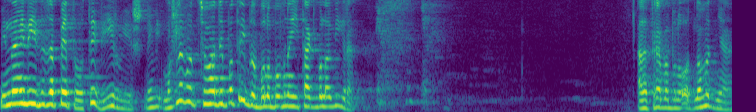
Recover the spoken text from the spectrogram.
Він навіть її не запитував, ти віруєш? Не ві... Можливо, цього не потрібно було, бо в неї і так була віра. Але треба було одного дня,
